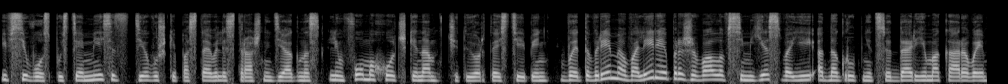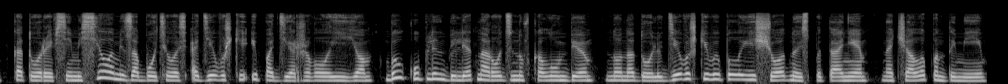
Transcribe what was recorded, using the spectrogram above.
И всего спустя месяц девушке поставили страшный диагноз – лимфома Ходжкина, четвертая степень. В это время Валерия проживала в семье своей одногруппницы Дарьи Макаровой, которая всеми силами заботилась о девушке и поддерживала ее. Был куплен билет на родину в Колумбию. Но на долю девушки выпало еще одно испытание – начало пандемии.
